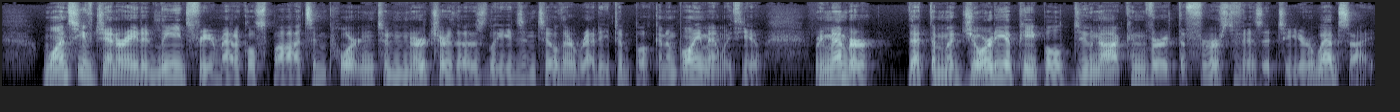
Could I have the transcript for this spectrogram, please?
Once you've generated leads for your medical spa, it's important to nurture those leads until they're ready to book an appointment with you. Remember that the majority of people do not convert the first visit to your website.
